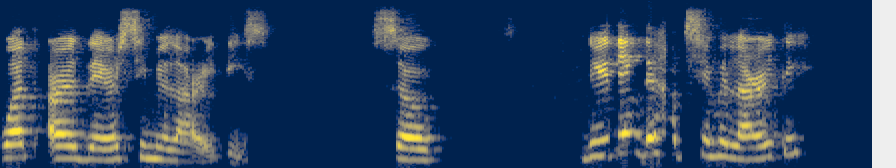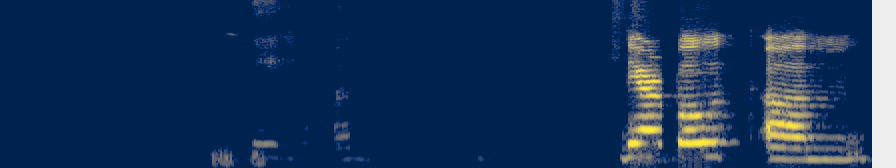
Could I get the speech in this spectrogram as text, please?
what are their similarities. So do you think they have similarity? They They are both um,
